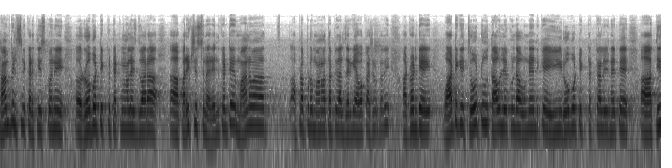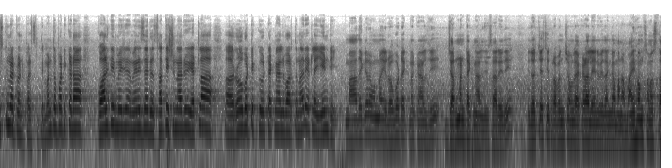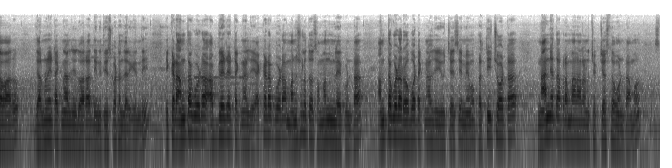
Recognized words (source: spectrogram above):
షాంపిల్స్ని ఇక్కడ తీసుకొని రోబోటిక్ టెక్నాలజీ ద్వారా పరీక్షిస్తున్నారు. ఎందుకంటే మానవ అప్పుడప్పుడు మానవ తప్పిదాలు జరిగే అవకాశం ఉంటుంది. అటువంటి వాటికి చోటు తావు లేకుండా ఉండేందుకే ఈ రోబోటిక్ టెక్నాలజీని అయితే తీసుకున్నటువంటి పరిస్థితి. మనతో పాటు ఇక్కడ క్వాలిటీ మేనేజర్ సతీష్ ఉన్నారు. ఎట్లా రోబోటిక్ టెక్నాలజీ వాడుతున్నారు? ఎట్లా ఏంటి? మా దగ్గర ఉన్న ఈ robotic technology German technology sir ఇది. ఇది వచ్చేసి ప్రపంచంలో ఎక్కడా లేని విధంగా మన మైహోమ్ సంస్థ వారు జర్మనీ టెక్నాలజీ ద్వారా దీన్ని తీసుకోవడం జరిగింది. ఇక్కడ అంతా కూడా అప్గ్రేడెడ్ టెక్నాలజీ ఎక్కడ కూడా మనుషులతో సంబంధం లేకుండా అంతా కూడా రోబో టెక్నాలజీ యూజ్ చేసి మేము ప్రతి చోట నాణ్యతా ప్రమాణాలను చెక్ చేస్తూ ఉంటాము.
